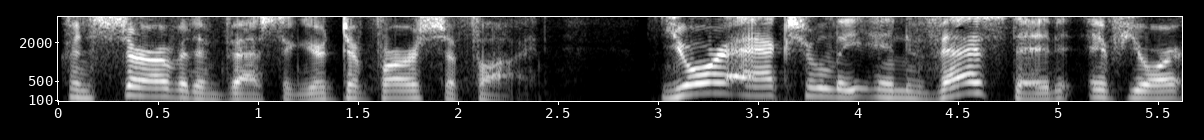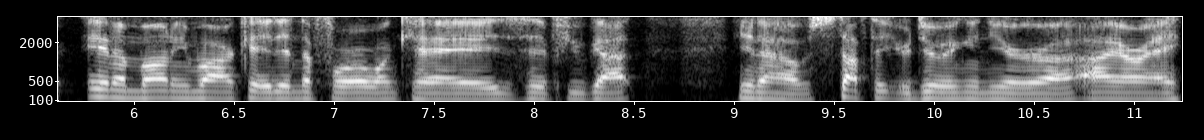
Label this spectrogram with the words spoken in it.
conservative investing, you're diversified. You're actually invested if you're in a money market in the 401ks, if you've got, you know, stuff that you're doing in your uh, IRA.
